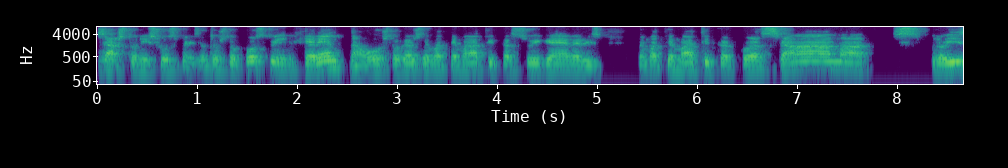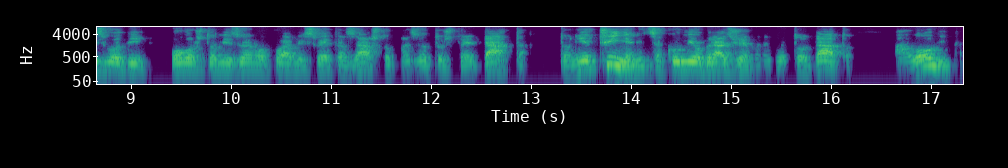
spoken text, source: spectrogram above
Zašto nisu uspeli? Zato što postoji inherentna, ovo što kaže matematika sui generis, da matematika koja sama proizvodi ovo što mi zovemo pojavni sveta. Zašto? Pa zato što je data. To nije činjenica koju mi obrađujemo, nego je to dato. A logika,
